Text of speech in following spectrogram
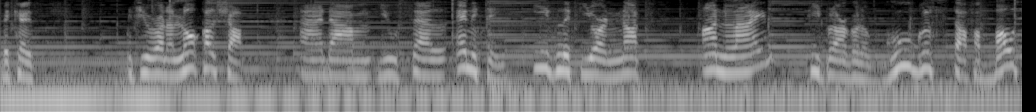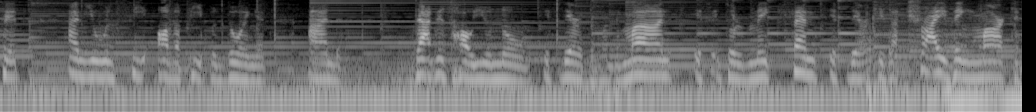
Because if you run a local shop and um, you sell anything, even if you're not online, people are going to Google stuff about it and you will see other people doing it. And that is how you know if there is a demand, if it will make sense, if there is a thriving market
